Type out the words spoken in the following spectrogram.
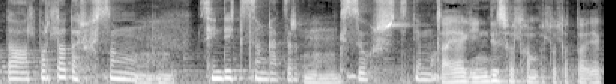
одоо олборлоод орхисон сэндийдсэн газар гэсэн үг шүү дээ тийм үү? За яг эндээс болох юм бол одоо яг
